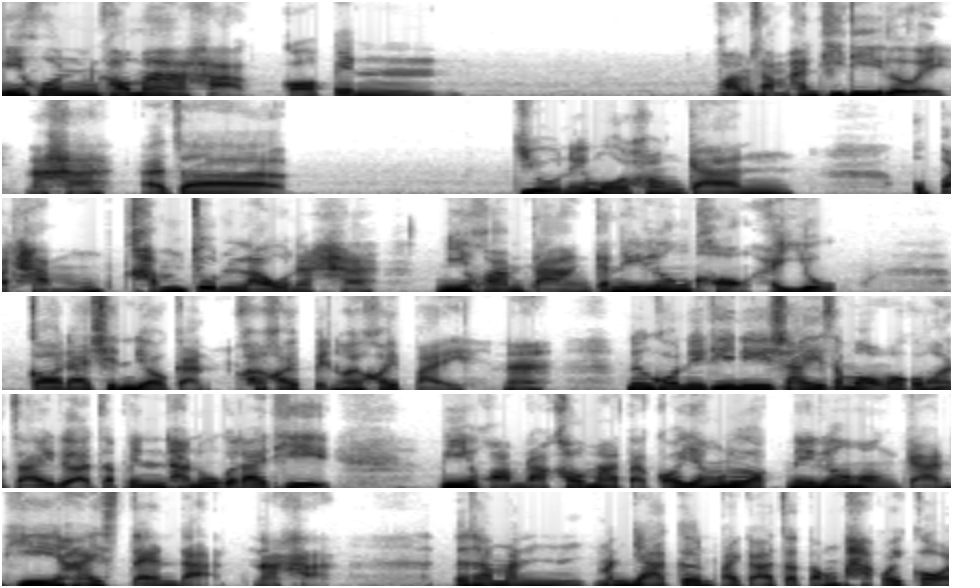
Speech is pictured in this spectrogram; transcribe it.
มีคนเข้ามาค่ะ ก็เป็น ความสัมพันธ์ที่ดีเลยนะคะ อาจจะอยู่ในโหมดของการอุปถัมภ์ค้ำจุนเรานะคะ มีความต่างกันในเรื่องของอายุ ก็ได้เช่นเดียวกัน ค่อยๆ เป็นค่อย ๆ ไปนะหนึ่งคนในที่นี้ใช้สมองมากกว่าหัวใจ หรืออาจจะเป็นธนูก็ได้ที่มีความรักเข้ามาแต่ก็ยังเลือกในเรื่องของการที่ high standard นะคะแต่ถ้ามันมันยากเกินไปก็อาจจะต้องพักไว้ก่อน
